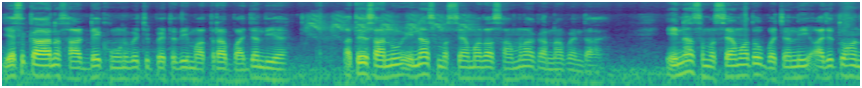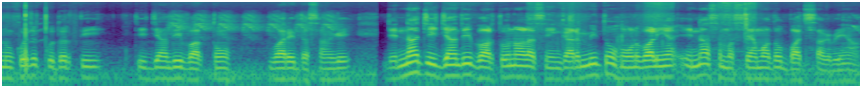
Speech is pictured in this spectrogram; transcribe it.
ਜਿਸ ਕਾਰਨ ਸਾਡੇ ਖੂਨ ਵਿੱਚ ਪਿੱਤ ਦੀ ਮਾਤਰਾ ਵੱਧ ਜਾਂਦੀ ਹੈ ਅਤੇ ਸਾਨੂੰ ਇਹਨਾਂ ਸਮੱਸਿਆਵਾਂ ਦਾ ਸਾਹਮਣਾ ਕਰਨਾ ਪੈਂਦਾ ਹੈ। ਇਹਨਾਂ ਸਮੱਸਿਆਵਾਂ ਤੋਂ ਬਚਣ ਲਈ ਅੱਜ ਤੁਹਾਨੂੰ ਕੁਝ ਕੁਦਰਤੀ ਚੀਜ਼ਾਂ ਦੀ ਵਰਤੋਂ ਬਾਰੇ ਦੱਸਾਂਗੇ। ਜਿਨ੍ਹਾਂ ਚੀਜ਼ਾਂ ਦੀ ਵਰਤੋਂ ਨਾਲ ਅਸੀਂ ਗਰਮੀ ਤੋਂ ਹੋਣ ਵਾਲੀਆਂ ਇਹਨਾਂ ਸਮੱਸਿਆਵਾਂ ਤੋਂ ਬਚ ਸਕਦੇ ਹਾਂ।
